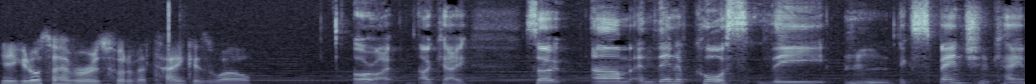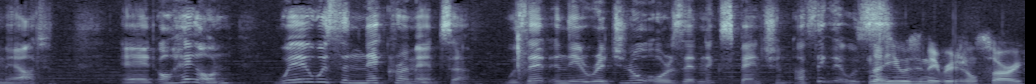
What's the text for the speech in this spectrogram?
Yeah, you could also have her as sort of a tank as well. All right. Okay. So, um, and then of course the expansion came out, and oh, hang on, where was the necromancer? Was that in the original or is that an expansion? I think that was. No, he was in the original. Sorry.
